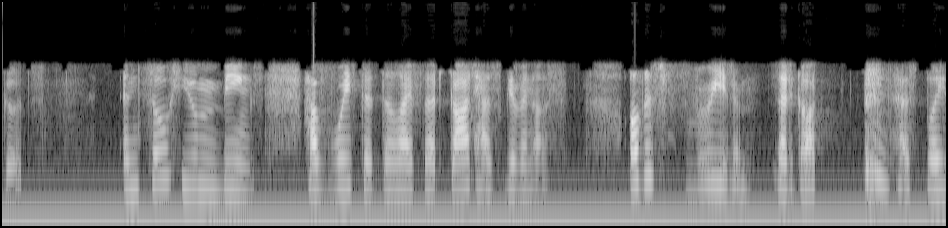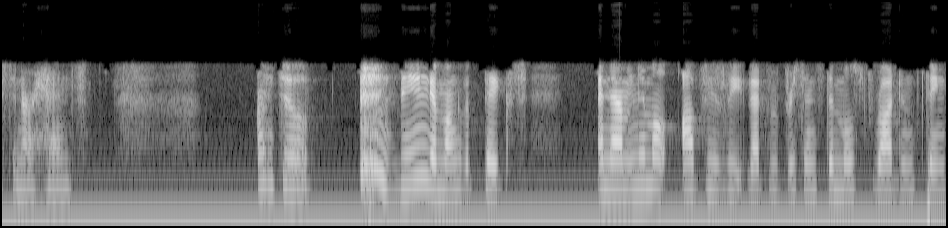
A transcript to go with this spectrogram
goods. And so human beings have wasted the life that God has given us. All this freedom that God has placed in our hands. Until being among the pigs an animal obviously that represents the most rotten thing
